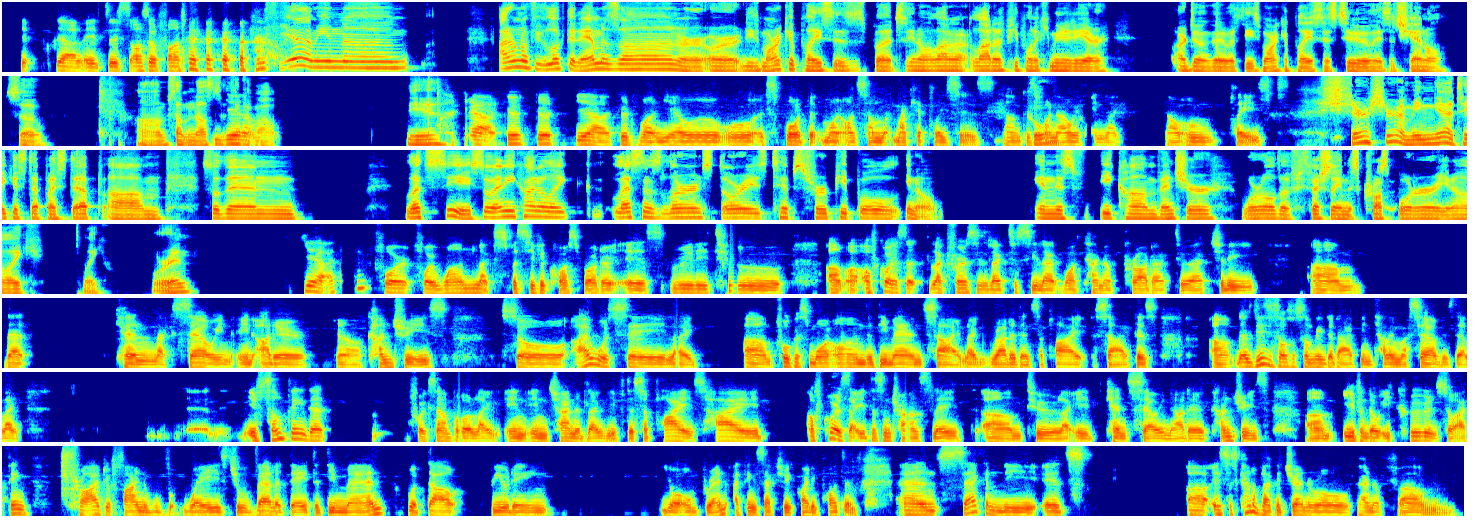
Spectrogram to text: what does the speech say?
yeah. It's it's also fun. yeah, I mean, um, I don't know if you've looked at Amazon or, or these marketplaces, but you know, a lot of a lot of people in the community are are doing good with these marketplaces too as a channel. So um, something else to yeah. think about. Yeah. Yeah. Good. Good. Yeah. Good one. Yeah. We'll, we'll explore a bit more on some marketplaces because um, cool. for now we've been like our own place. Sure. Sure. I mean, yeah. Take it step by step. Um, so then let's see. So any kind of like lessons learned stories tips for people you know in this ecom venture world of especially in this cross border you know like like we're in? Yeah i think for for one like specific cross border is really to um, of course that like first is like to see like what kind of product to actually um that can like sell in in other uh, countries. So I would say like um, focus more on the demand side, like rather than supply side, because um, this is also something that I've been telling myself is that like if something that for example, like in in China, like if the supply is high, of course, like it doesn't translate um, to like it can sell in other countries, um, even though it could. So I think try to find ways to validate the demand without building your own brand. I think it's actually quite important. And secondly, it's uh, it's just kind of like a general kind of um,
